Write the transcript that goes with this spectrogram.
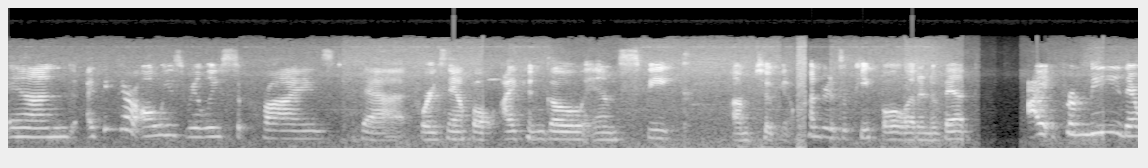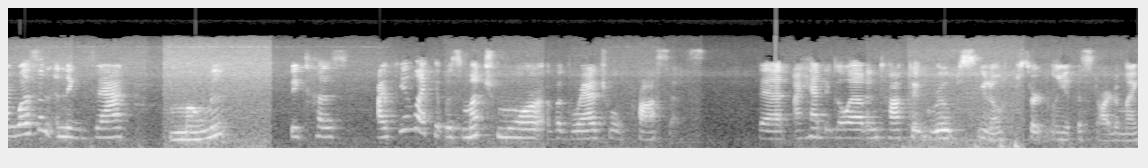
and I think they're always really surprised that, for example, I can go and speak um, to you know hundreds of people at an event. I, for me, there wasn't an exact moment because I feel like it was much more of a gradual process that I had to go out and talk to groups, you know, certainly at the start of my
